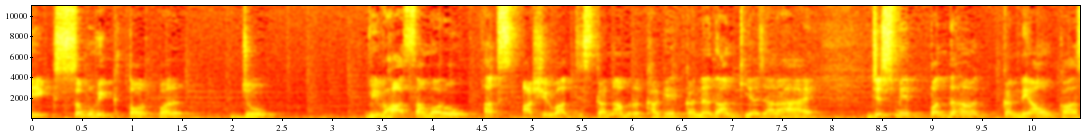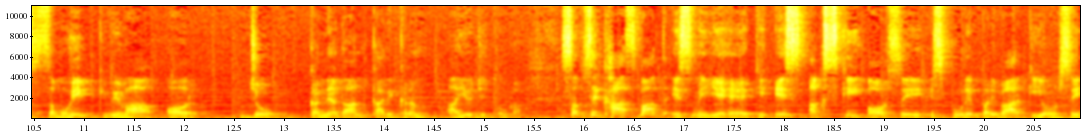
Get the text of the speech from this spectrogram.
एक सामूहिक तौर पर जो विवाह समारोह अक्स आशीर्वाद जिसका नाम रखा गया, कन्यादान किया जा रहा है, जिसमें पंद्रह कन्याओं का सामूहिक विवाह और जो कन्यादान कार्यक्रम आयोजित होगा। सबसे खास बात इसमें यह है कि इस अक्स की ओर से, इस पूरे परिवार की ओर से,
